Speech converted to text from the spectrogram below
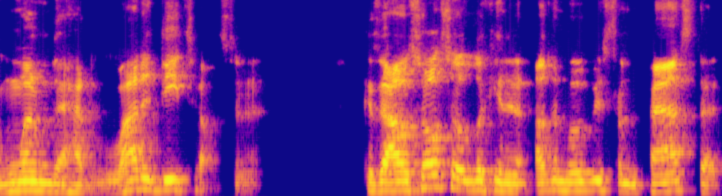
and one that had a lot of details in it. Because I was also looking at other movies from the past that,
